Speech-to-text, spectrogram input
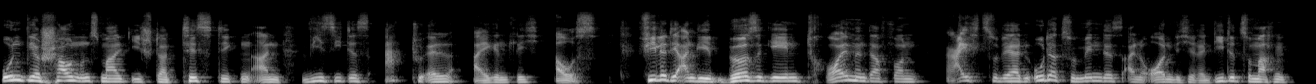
Und wir schauen uns mal die Statistiken an. Wie sieht es aktuell eigentlich aus? Viele, die an die Börse gehen, träumen davon, reich zu werden oder zumindest eine ordentliche Rendite zu machen,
